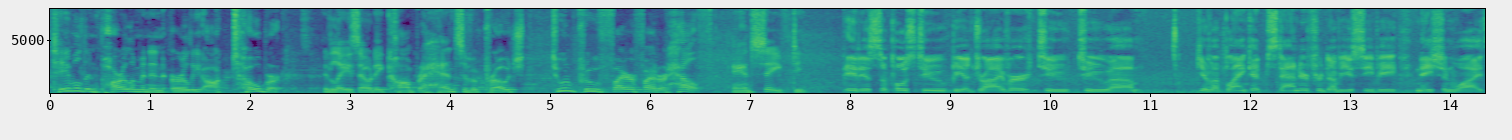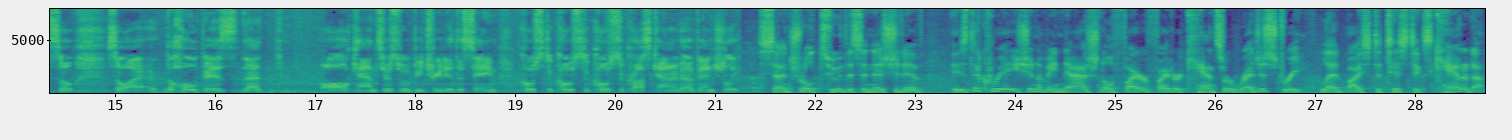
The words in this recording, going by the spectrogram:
tabled in Parliament in early October. It lays out a comprehensive approach to improve firefighter health and safety. It is supposed to be a driver to to um, give a blanket standard for WCB nationwide. So, so I, the hope is that all cancers will be treated the same coast to coast to coast across Canada eventually. Central to this initiative is the creation of a national firefighter cancer registry led by Statistics Canada.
